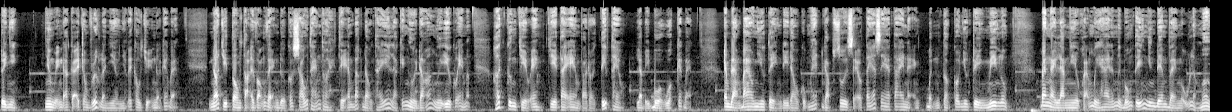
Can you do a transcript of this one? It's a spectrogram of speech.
Tuy nhiên, như Nguyễn đã kể trong rất là nhiều những cái câu chuyện rồi các bạn. Nó chỉ tồn tại vỏn vẹn được có 6 tháng thôi Thì em bắt đầu thấy là cái người đó, người yêu của em á Hết cưng chiều em, chia tay em và rồi tiếp theo là bị bùa quật các bạn Em làm bao nhiêu tiền đi đâu cũng hết Gặp xui xẻo té xe tai nạn Bệnh tật coi như truyền miên luôn Ban ngày làm nhiều khoảng 12 đến 14 tiếng Nhưng đêm về ngủ là mơ.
